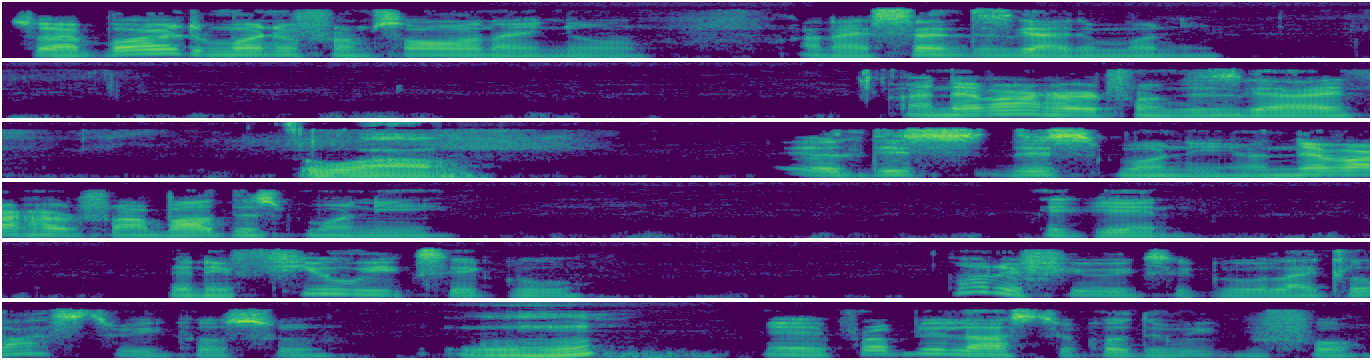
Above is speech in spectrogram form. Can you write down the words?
So I borrowed the money from someone I know and I sent this guy the money. I never heard from this guy Wow. uh, this this money. I never heard from about this money again. Then a few weeks ago, not a few weeks ago, like last week or so, Mm-hmm. yeah, probably last week or the week before.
